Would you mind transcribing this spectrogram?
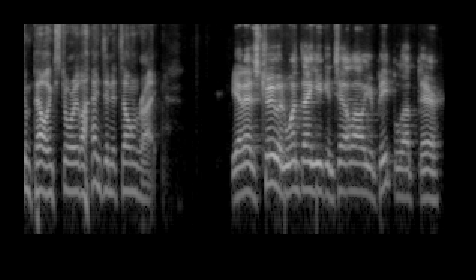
compelling storylines in its own right. Yeah, that's true. And one thing you can tell all your people up there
